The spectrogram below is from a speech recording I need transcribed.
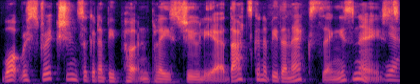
what restrictions are going to be put in place, Julia? That's going to be the next thing, isn't it? Yeah.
